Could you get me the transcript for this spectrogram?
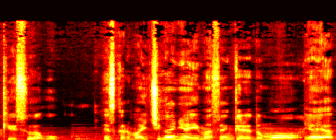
ケースが多く。ですからまあ一概には言いませんけれども、やや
